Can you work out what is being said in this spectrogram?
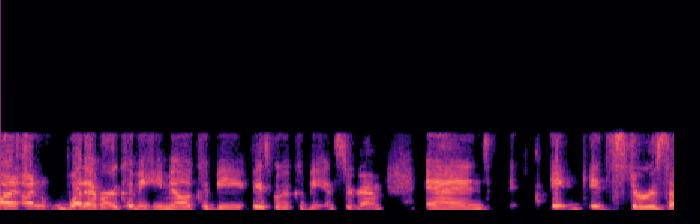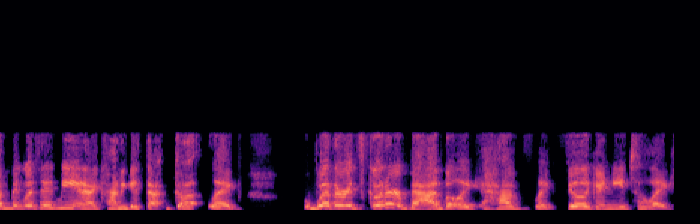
on, on whatever, it could be email, it could be Facebook, it could be Instagram, and it, it stirs something within me, and I kind of get that gut like, whether it's good or bad, but like have like feel like I need to like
